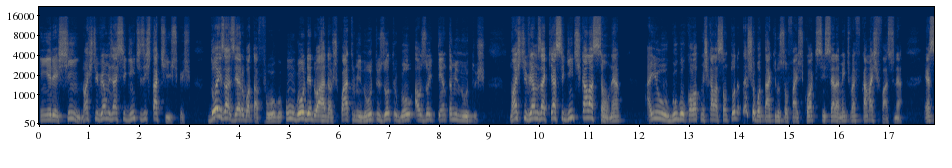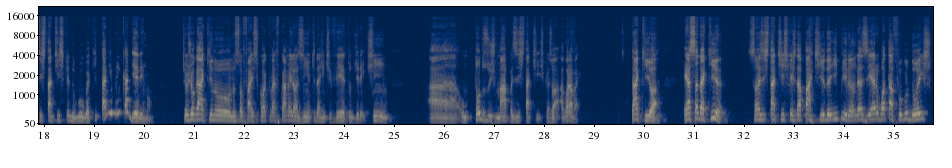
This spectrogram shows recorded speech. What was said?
em Erechim, nós tivemos as seguintes estatísticas: 2 a 0 Botafogo, um gol de Eduardo aos 4 minutos, outro gol aos 80 minutos. Nós tivemos aqui a seguinte escalação, né? Aí o Google coloca uma escalação toda. Deixa eu botar aqui no Sofá que sinceramente vai ficar mais fácil, né? Essa estatística do Google aqui tá de brincadeira, irmão. Deixa eu jogar aqui no, no Sofá que vai ficar melhorzinho aqui da gente ver tudo direitinho. A, um, todos os mapas e estatísticas. Ó, agora vai. Tá aqui, ó. Essa daqui são as estatísticas da partida Ipiranga 0, Botafogo 2.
